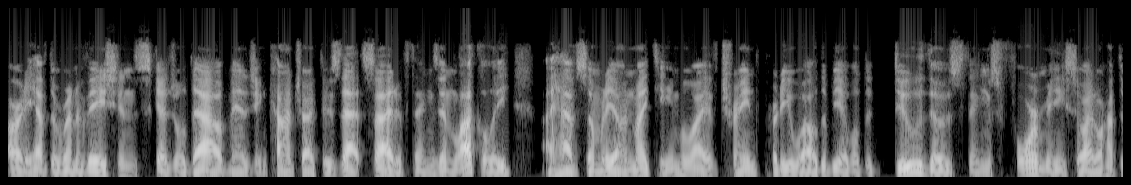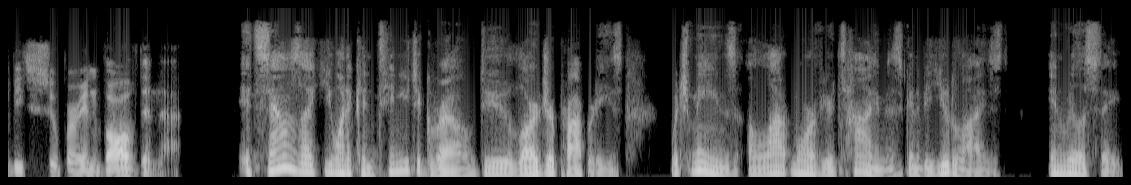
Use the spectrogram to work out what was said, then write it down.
already have the renovations scheduled out, managing contractors, that side of things. And luckily, I have somebody on my team who I have trained pretty well to be able to do those things for me so I don't have to be super involved in that. It sounds like you want to continue to grow, do larger properties, which means a lot more of your time is going to be utilized in real estate.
